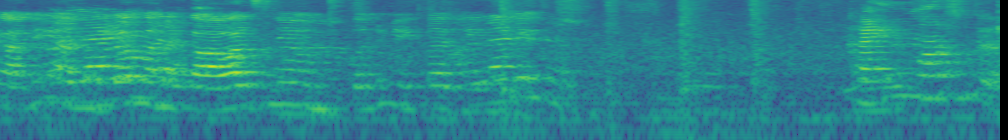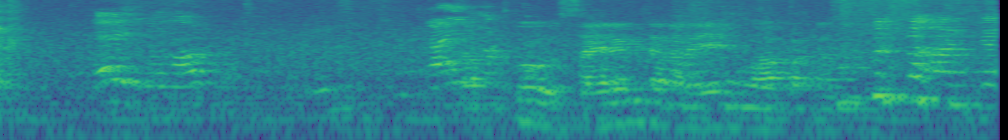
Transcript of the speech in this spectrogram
కానీ అందులో మనకు కావాల్సినవి ఉంచుకొని మిగతా సైలెంట్ అంతే.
